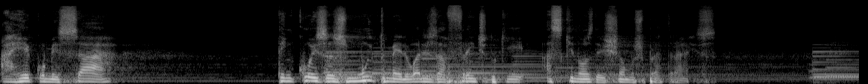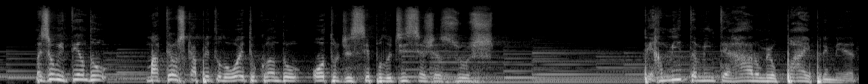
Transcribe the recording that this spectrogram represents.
a recomeçar, tem coisas muito melhores à frente do que as que nós deixamos para trás. Mas eu entendo Mateus capítulo 8, quando outro discípulo disse a Jesus: Permita-me enterrar o meu pai primeiro.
